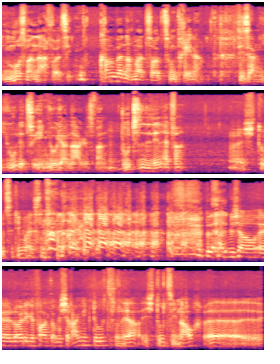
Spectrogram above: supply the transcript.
muss man nachvollziehen. Kommen wir nochmal zurück zum Trainer. Sie sagen Jule zu ihm, Julian Nagelsmann. Duzen Sie den etwa? Ich duze die meisten. das hat mich auch äh, Leute gefragt, ob ich Rangnick duze. Ja, ich duze ihn auch. Äh,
